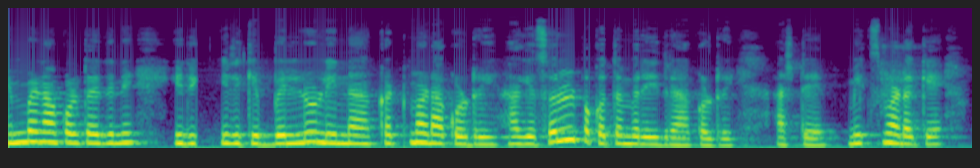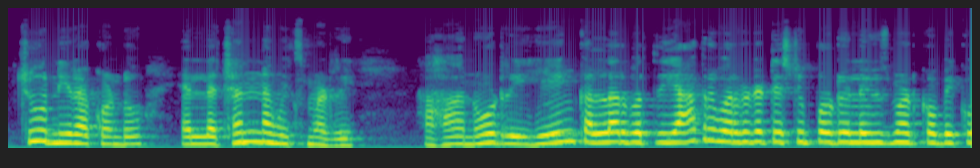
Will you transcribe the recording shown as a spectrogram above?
ಹಿಂಬೆಹಣ್ಣು ಹಾಕ್ಕೊಳ್ತಾ ಇದ್ದೀನಿ. ಇದಕ್ಕೆ ಇದಕ್ಕೆ ಬೆಳ್ಳುಳ್ಳಿನ ಕಟ್ ಮಾಡಿ ಹಾಕ್ಕೊಳ್ರಿ ಹಾಗೆ ಸ್ವಲ್ಪ ಕೊತ್ತಂಬರಿ ಇದ್ರೆ ಹಾಕ್ಕೊಳ್ರಿ ಅಷ್ಟೇ ಮಿಕ್ಸ್ ಮಾಡೋಕ್ಕೆ ಚೂರು ನೀರು ಹಾಕ್ಕೊಂಡು ಎಲ್ಲ ಚೆನ್ನಾಗಿ ಮಿಕ್ಸ್ ಮಾಡಿರಿ. ಆಹಾ, ನೋಡಿರಿ, ಹೆಂಗೆ ಕಲ್ಲರ್ ಬರ್ತದೆ. ಯಾಕ್ರಿ ಹೊರಗಡೆ ಟೇಸ್ಟಿಂಗ್ ಪೌಡ್ರ್ ಎಲ್ಲ ಯೂಸ್ ಮಾಡ್ಕೋಬೇಕು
